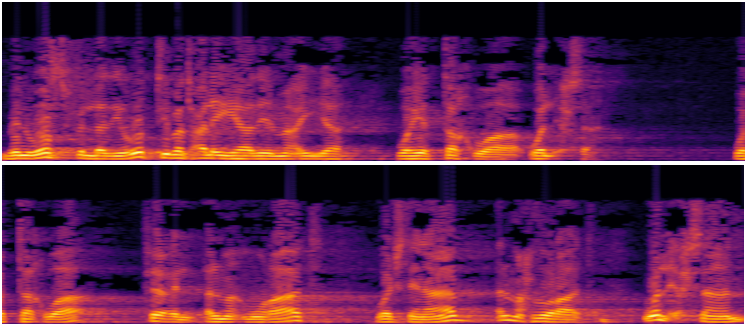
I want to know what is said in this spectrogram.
بالوصف الذي رتبت عليه هذه المعية وهي التقوى والإحسان. والتقوى فعل المأمورات واجتناب المحظورات والإحسان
